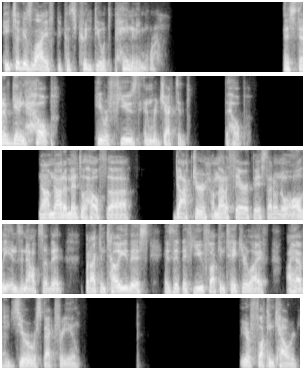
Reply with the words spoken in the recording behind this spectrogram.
He took his life because he couldn't deal with the pain anymore. And instead of getting help, he refused and rejected the help. Now, I'm not a mental health uh, doctor. I'm not a therapist. I don't know all the ins and outs of it, but I can tell you this is that if you fucking take your life, I have zero respect for you. You're a fucking coward.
